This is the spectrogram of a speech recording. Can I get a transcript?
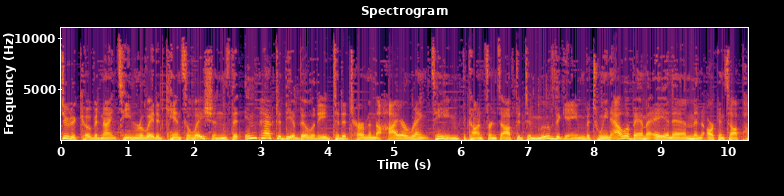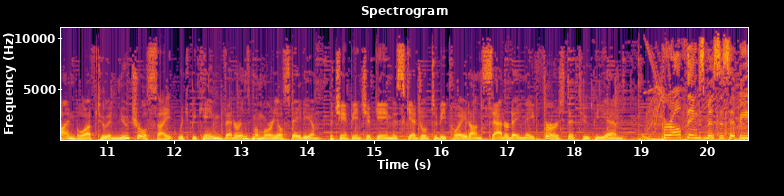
Due to COVID-19 related cancellations that impacted the ability to determine the higher ranked team, the conference opted to move the game between Alabama A&M and Arkansas Pine Bluff to a neutral site which became Veterans Memorial Stadium. The championship game is scheduled to be played on Saturday, May 1st at 2 p.m. For all things Mississippi,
